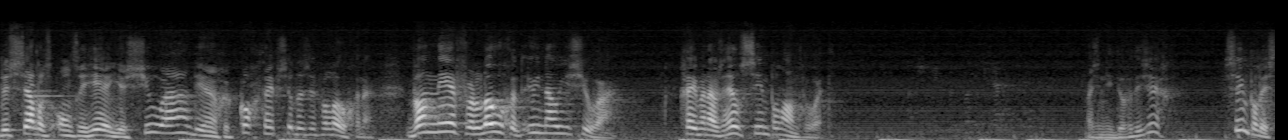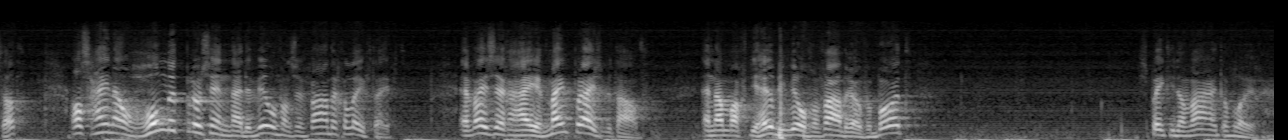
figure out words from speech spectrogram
Dus zelfs onze Heer Yeshua, die hen gekocht heeft, zullen ze verloochenen. Wanneer verlogent u nou Yeshua? Geef me nou eens een heel simpel antwoord. Als je niet doet wat hij zegt. Simpel is dat. Als hij nou 100% naar de wil van zijn vader geleefd heeft. En wij zeggen, hij heeft mijn prijs betaald. En dan mag die heel die wil van vader overboord. Spreekt hij dan waarheid of leugen?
